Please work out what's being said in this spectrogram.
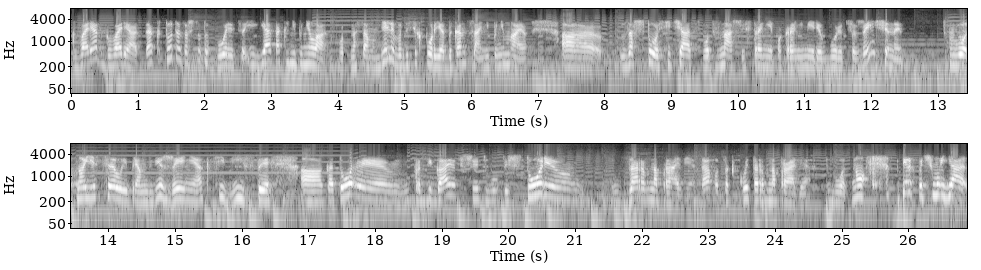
говорят, говорят, да, кто-то за что-то борется, и я так и не поняла, вот на самом деле, вот до сих пор я до конца не понимаю, а, за что сейчас вот в нашей стране, по крайней мере, борются женщины, вот, но есть целые прям движения, активисты, а, которые продвигают всю эту вот историю за равноправие, да, вот за какое-то равноправие. Вот. Но, во-первых, почему я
